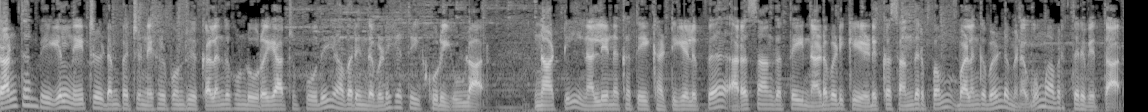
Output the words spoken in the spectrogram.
ரன்தம்பியில் நேற்று இடம்பெற்ற நிகழ்வொன்றில் கலந்து கொண்டு உரையாற்றும் போதே அவர் இந்த விடயத்தை கூறியுள்ளார். நாட்டில் நல்லிணக்கத்தை கட்டியெழுப்ப அரசாங்கத்தை நடவடிக்கை எடுக்க சந்தர்ப்பம் வழங்க வேண்டும் எனவும் அவர் தெரிவித்தார்.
